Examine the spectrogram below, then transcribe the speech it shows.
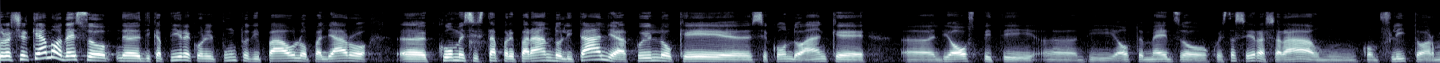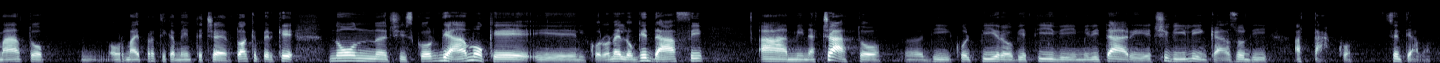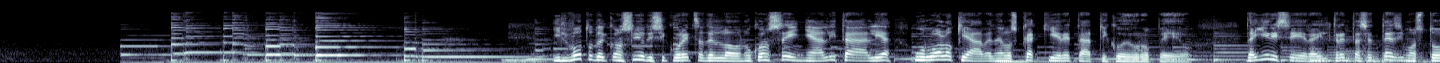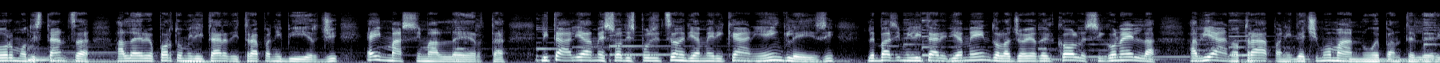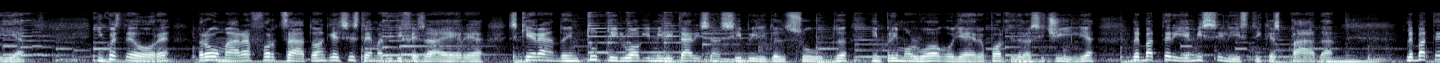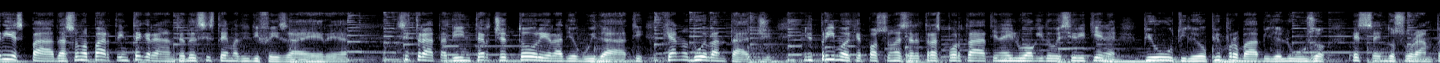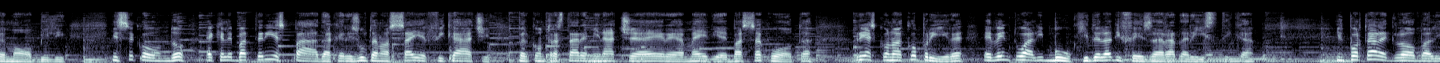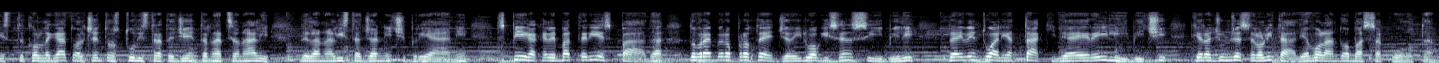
Allora cerchiamo adesso eh, di capire con il punto di Paolo Pagliaro eh, come si sta preparando l'Italia a quello che eh, secondo anche eh, gli ospiti eh, di 8 e mezzo questa sera sarà un conflitto armato mm, ormai praticamente certo, anche perché non ci scordiamo che il colonnello Gheddafi ha minacciato eh, di colpire obiettivi militari e civili in caso di attacco. Sentiamo. Il voto del Consiglio di sicurezza dell'ONU consegna all'Italia un ruolo chiave nello scacchiere tattico europeo. Da ieri sera il 37 stormo di stanza all'aeroporto militare di Trapani Birgi è in massima allerta. L'Italia ha messo a disposizione di americani e inglesi le basi militari di Amendola, Gioia del Colle, Sigonella, Aviano, Trapani, Decimo Mannu e Pantelleria. In queste ore Roma ha rafforzato anche il sistema di difesa aerea, schierando in tutti i luoghi militari sensibili del sud, in primo luogo gli aeroporti della Sicilia, le batterie missilistiche Spada. Le batterie Spada sono parte integrante del sistema di difesa aerea. Si tratta di intercettori radioguidati che hanno due vantaggi. Il primo è che possono essere trasportati nei luoghi dove si ritiene più utile o più probabile l'uso, essendo su rampe mobili. Il secondo è che le batterie spada, che risultano assai efficaci per contrastare minacce aeree a media e bassa quota, riescono a coprire eventuali buchi della difesa radaristica. Il portale Globalist, collegato al Centro Studi Strategie Internazionali dell'analista Gianni Cipriani, spiega che le batterie Spada dovrebbero proteggere i luoghi sensibili da eventuali attacchi di aerei libici che raggiungessero l'Italia volando a bassa quota.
